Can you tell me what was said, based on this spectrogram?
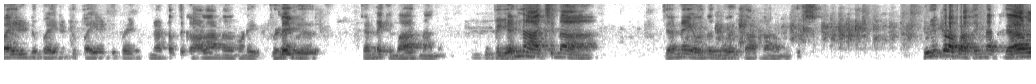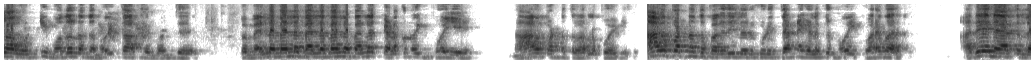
பயிரிட்டு பயிரிட்டு பயிரிட்டு பயிரிட்டு நட்டத்துக்கு ஆளானதனுடைய விளைவு தென்னைக்கு மாறினாங்க. இப்ப என்ன ஆச்சுன்னா தென்னையை வந்து நோய் தாக்க ஆரம்பிச்சிருச்சு. குறிப்பா பாத்தீங்கன்னா கேரளா ஒட்டி முதல்ல அந்த நோய் தாக்குதல் வந்து இப்ப மெல்ல மெல்ல மெல்ல மெல்ல மெல்ல கிழக்கு நோக்கி போய் நாகப்பட்டினத்து வரல போயிட்டு நாகப்பட்டினத்து பகுதியில் இருக்கக்கூடிய தென்னைகளுக்கு நோய் குறைவா இருக்கு. அதே நேரத்துல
